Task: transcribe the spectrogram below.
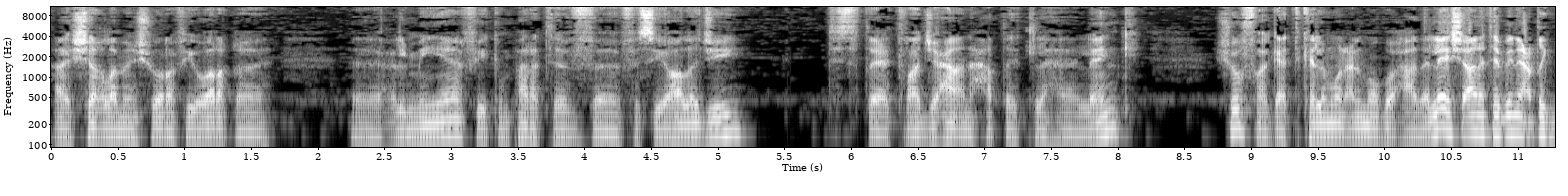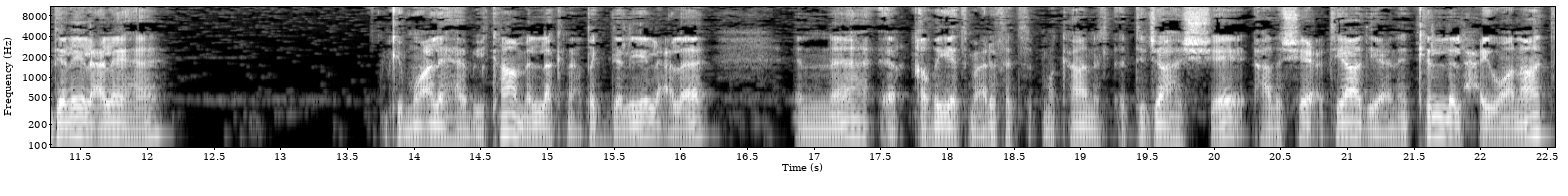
هاي الشغله منشورة في ورقة علمية في comparative physiology تستطيع تراجعها. أنا حطيت لها link شوفها قاعد يتكلمون عن الموضوع هذا. ليش؟ أنا تبيني أعطيك دليل عليها. يمكن مو عليها بالكامل لكن أعطيك دليل على انه قضية معرفة مكان اتجاه الشيء هذا الشيء اعتيادي. يعني كل الحيوانات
